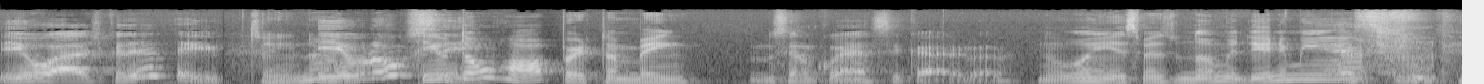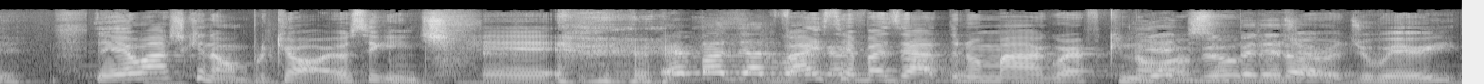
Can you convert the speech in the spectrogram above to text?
Eu acho que é desenho. Sei não. Eu não Tem sei. o Tom Hopper também. Você não conhece esse cara agora. Não conheço, mas o nome dele me é. Se fuder. Eu acho que não, porque ó, é o seguinte. É. É baseado Vai ser baseado numa graphic E é de novel do super-herói. Gerald Way,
